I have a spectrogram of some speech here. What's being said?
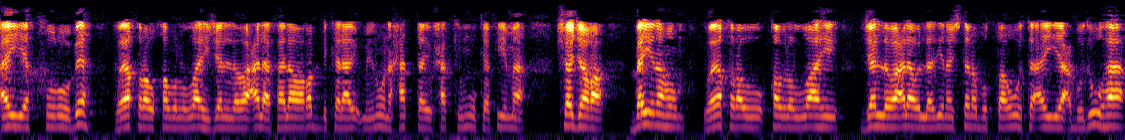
أن يكفروا به ويقرأ قول الله جل وعلا فلا ربك لا يؤمنون حتى يحكموك فيما شجر بينهم ويقرأ قول الله جل وعلا والذين اجتنبوا الطاغوت أن يعبدوها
